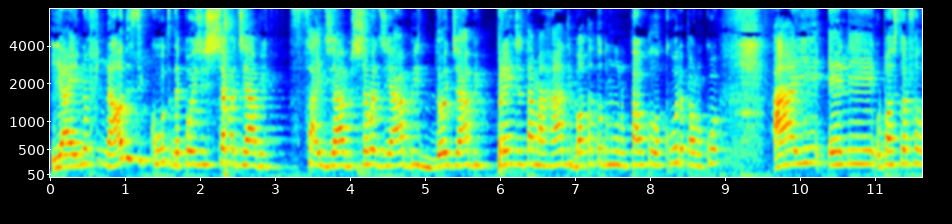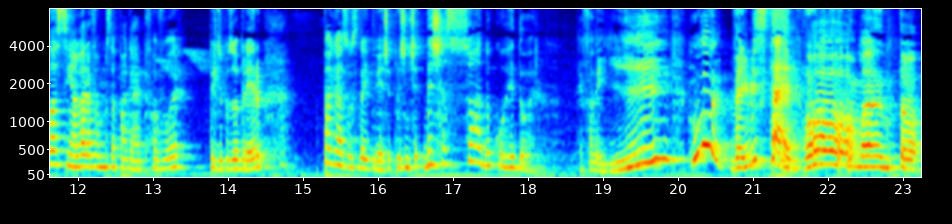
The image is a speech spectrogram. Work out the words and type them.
E aí no final desse culto, depois de chama diabo sai diabo, chama diabo do diabo prende, tá amarrado e bota todo mundo no palco, loucura, pau no cu. Aí ele, o pastor falou assim: agora vamos apagar, por favor. Pediu pros obreiros apagar as luzes da igreja pra gente deixar só do corredor. Eu falei, ih, uh, mistério, ô oh, manto.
